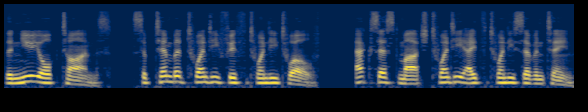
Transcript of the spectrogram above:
The New York Times. September 25, 2012. Accessed March 28, 2017.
